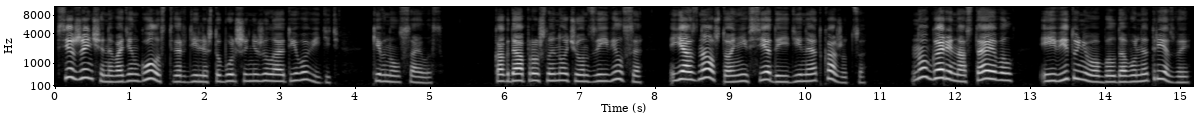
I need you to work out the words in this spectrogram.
Все женщины в один голос твердили, что больше не желают его видеть, кивнул Сайлос. Когда прошлой ночью он заявился, я знал, что они все до единой откажутся. Но Гарри настаивал, и вид у него был довольно трезвый.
